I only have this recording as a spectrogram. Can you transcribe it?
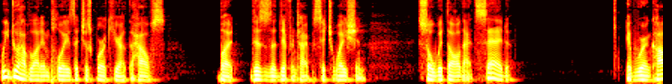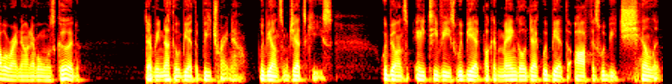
we do have a lot of employees that just work here at the house, but this is a different type of situation. So, with all that said, if we're in Cabo right now and everyone was good, there'd be nothing. We'd be at the beach right now. We'd be on some jet skis. We'd be on some ATVs. We'd be at fucking Mango Deck. We'd be at the office. We'd be chilling.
